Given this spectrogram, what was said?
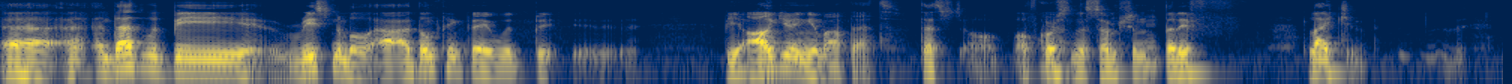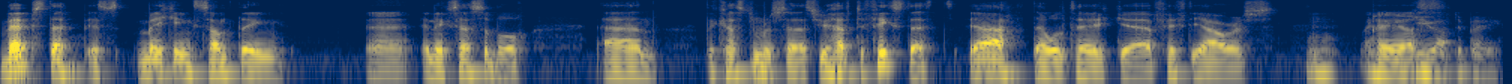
Uh, and that would be reasonable. I don't think they would be be arguing about that. That's of course an assumption. But if like WebStep is making something uh, inaccessible, and the customer says you have to fix that, yeah, that will take uh, fifty hours. Mm, and Pay you, us. you have to pay.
